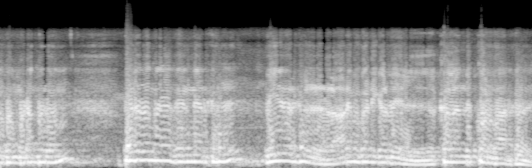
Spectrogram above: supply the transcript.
அறிமுகம் இடம்பெறும் பிரதமர் இளைஞர்கள் வீரர்கள் அறிமுக நிகழ்வில் கலந்து கொள்வார்கள்.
